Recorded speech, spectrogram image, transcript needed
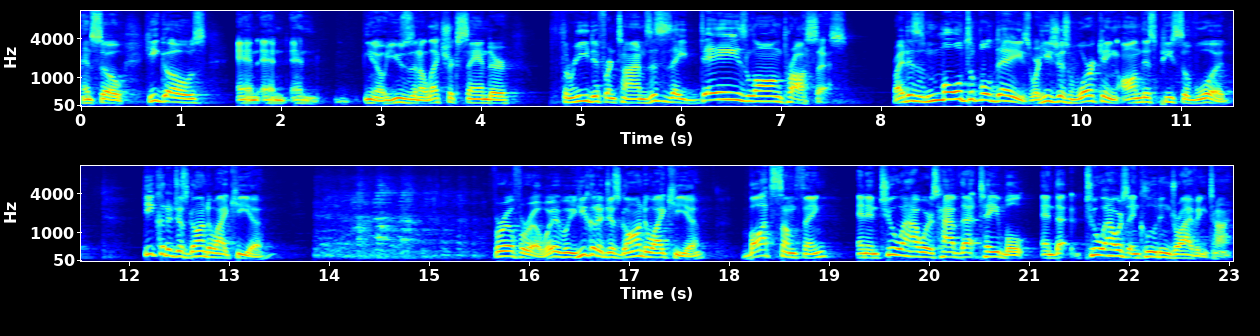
And so he goes and, and, and you know, uses an electric sander three different times. This is a days long process, right? This is multiple days where he's just working on this piece of wood. He could have just gone to IKEA. for real, for real. He could have just gone to IKEA bought something, and in two hours have that table, and that, two hours including driving time.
